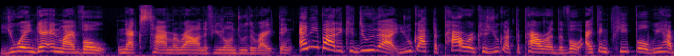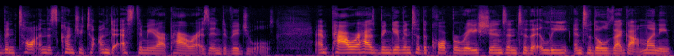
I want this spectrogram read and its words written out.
You ain't getting my vote next time around if you don't do the right thing. Anybody could do that. You got the power because you got the power of the vote. I think people, we have been taught in this country to underestimate our power as individuals. And power has been given to the corporations and to the elite and to those that got money.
